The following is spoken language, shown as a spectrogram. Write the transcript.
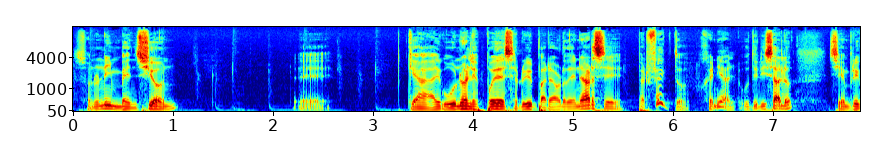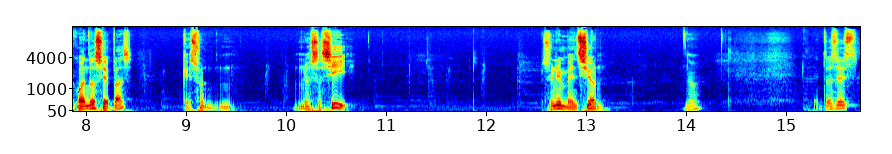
son una invención eh, que a algunos les puede servir para ordenarse. Perfecto, genial, utilízalo, siempre y cuando sepas que eso no es así. Es una invención, ¿no? Entonces,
